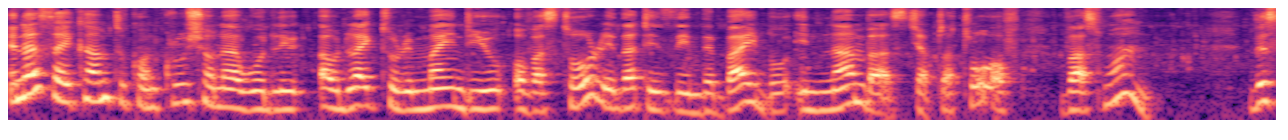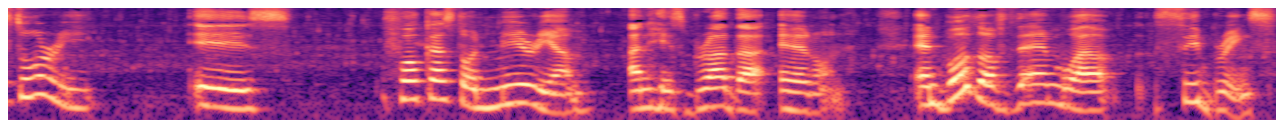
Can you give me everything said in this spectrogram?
And as I come to conclusion, I would, I would like to remind you of a story that is in the Bible in Numbers chapter 12, verse 1. The story is focused on Miriam and his brother Aaron, and both of them were siblings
